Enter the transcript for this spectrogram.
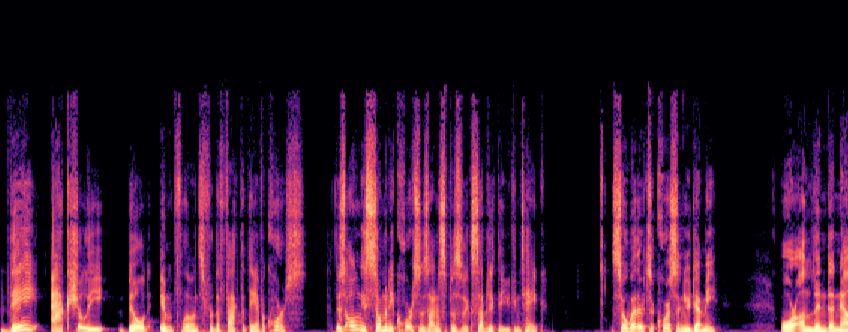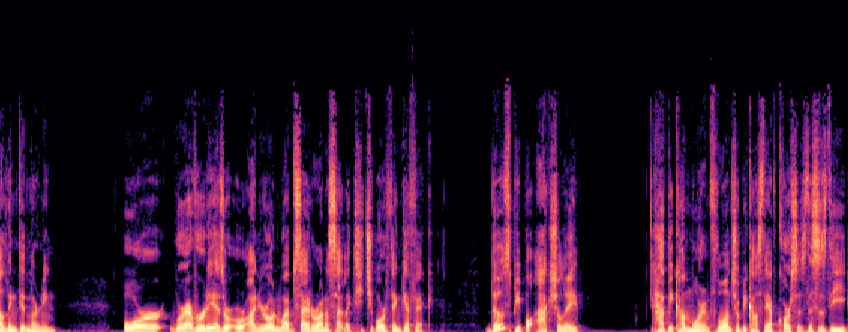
they actually build influence for the fact that they have a course. There's only so many courses on a specific subject that you can take. So whether it's a course on Udemy or on Lynda, now LinkedIn Learning, or wherever it is, or, or on your own website or on a site like Teachable or Thinkific, those people actually have become more influential because they have courses. This is the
